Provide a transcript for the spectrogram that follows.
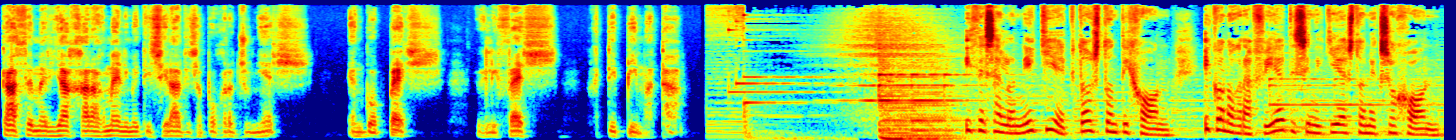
Κάθε μεριά χαραγμένη με τη σειρά της από γρατζουνιές, εγκοπές, γλυφές, χτυπήματα. Θεσσαλονίκη εκτός των τυχών. Εικονογραφία της συνοικίας των εξοχών.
